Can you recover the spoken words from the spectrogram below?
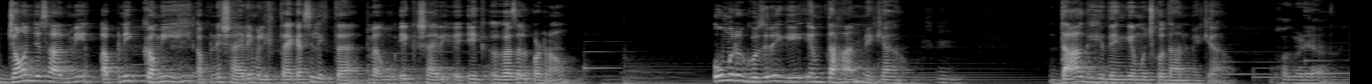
जॉन जैसा आदमी अपनी कमी अपने शायरी में लिखता है। कैसे लिखता है? मैं वो एक शायरी एक गज़ल पढ़ रहा हूँ। उम्र गुजरेगी इम्तहान में क्या? हम्म, दाग ही देंगे मुझको दान में क्या? बहुत बढ़िया।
